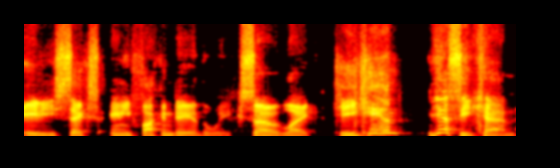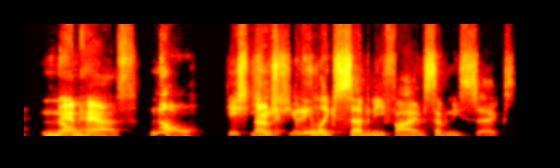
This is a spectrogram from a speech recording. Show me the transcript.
86 any fucking day of the week. So like, He can? yes, he can No. and has. no. He's he's Okay. shooting like 75, 76.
